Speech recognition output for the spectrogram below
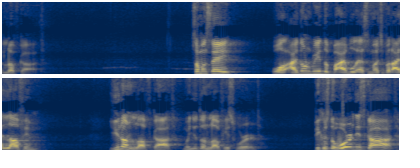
love God. Someone say, Well, I don't read the Bible as much, but I love Him. You don't love God when you don't love His Word because the Word is God.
